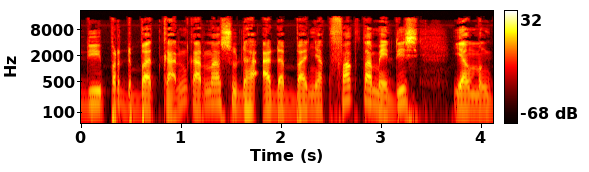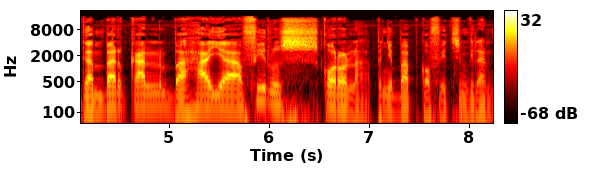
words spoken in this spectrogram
diperdebatkan karena sudah ada banyak fakta medis yang menggambarkan bahaya virus corona penyebab COVID-19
